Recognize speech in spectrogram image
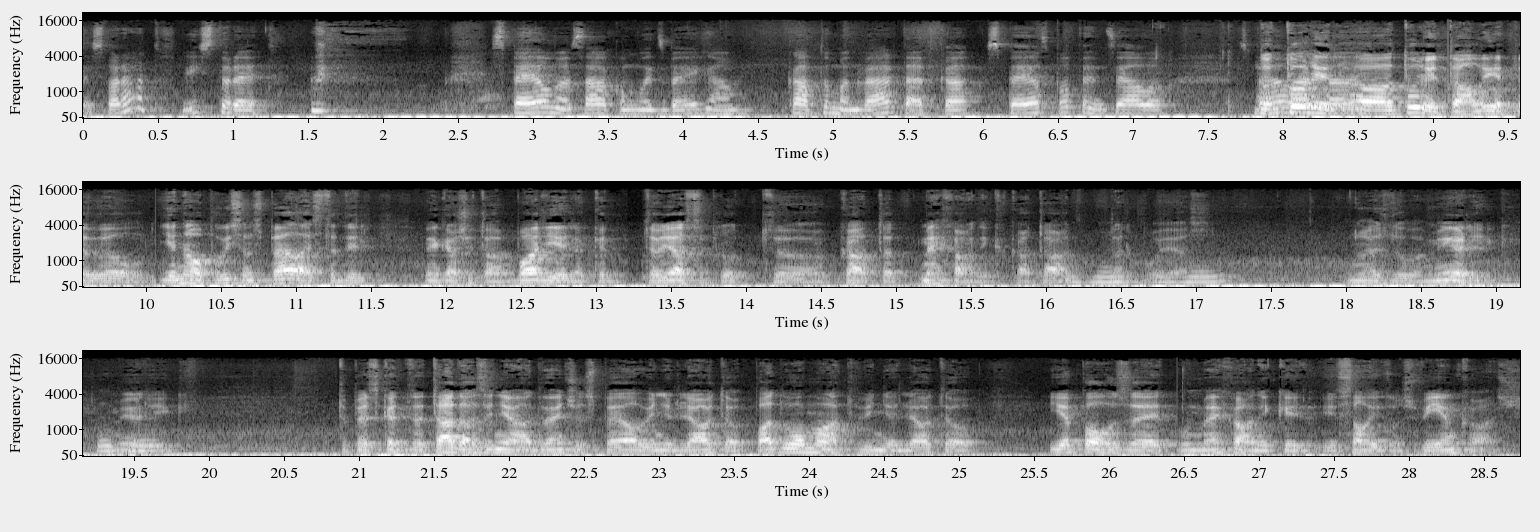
es varētu izturēt spēli no sākuma līdz beigām? Kā tu man vērtētu, kā spēles potenciālu? Nu, tur, ir, uh, tur ir tā lieta, vēl, ja nav pavisam spēlēts, tad ir vienkārši tā barjera, ka tev jāsaprot, uh, kā tā mehānika kā tāda mm -hmm. darbojas. -hmm. nu, es domāju, mierīgi. Mm -hmm. mierīgi. Tāpēc, ka tādā ziņā adventure spēle viņa ļauj tev padomāt, viņa ļauj tev iepauzēt, un mehānika ir, ir salīdzinoši vienkārša.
